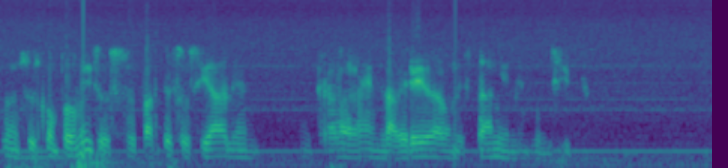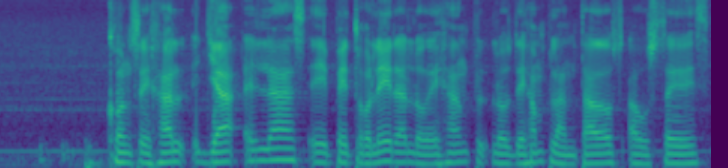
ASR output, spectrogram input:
con sus compromisos, su parte social en, cada, en la vereda donde están y en el municipio. Concejal, ya las eh, petroleras lo dejan, los dejan plantados a ustedes.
